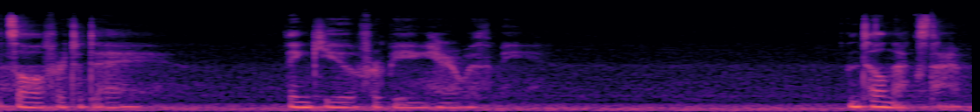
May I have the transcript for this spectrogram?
That's all for today. Thank you for being here with me. Until next time.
